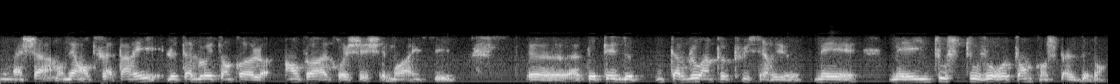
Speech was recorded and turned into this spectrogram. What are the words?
mon achat. On est rentré à Paris. Le tableau est encore, encore accroché chez moi ici. Euh, à côté de tableaux un peu plus sérieux. Mais, mais il me touche toujours autant quand je passe devant.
